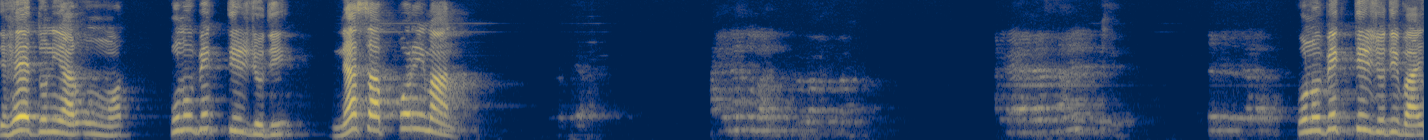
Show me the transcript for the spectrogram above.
যে, হে দুনিয়ার উম্মত, কোনো ব্যক্তির যদি নেশা পরিমাণ কোনো ব্যক্তির যদি ভাই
